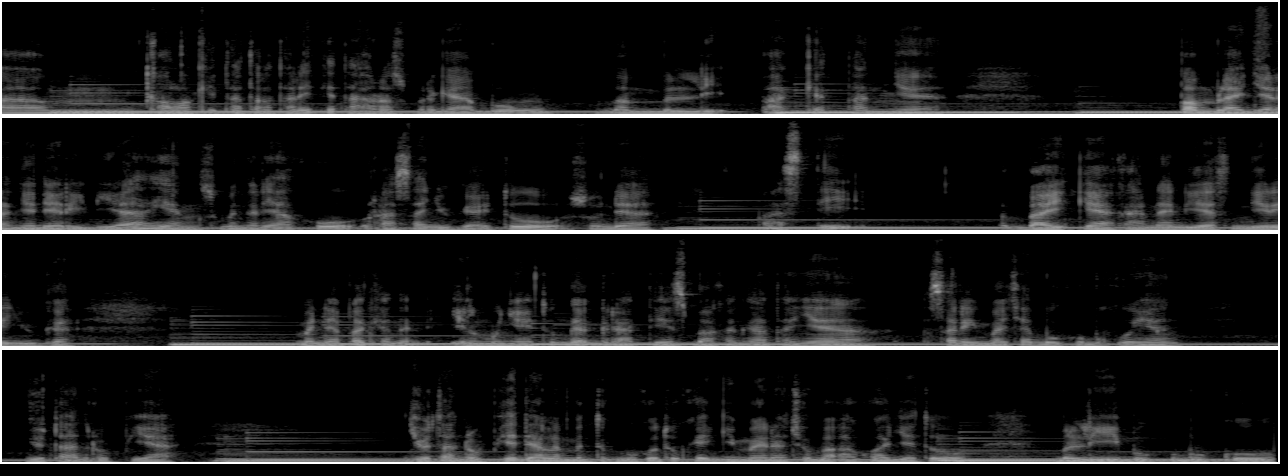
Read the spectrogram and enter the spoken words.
um, kalau kita tertarik kita harus bergabung membeli paketannya pembelajarannya dari dia yang sebenarnya aku rasa juga itu sudah pasti baik ya karena dia sendiri juga mendapatkan ilmunya itu nggak gratis. Bahkan katanya sering baca buku-buku yang jutaan rupiah. Jutaan rupiah dalam bentuk buku tuh kayak gimana? Coba aku aja tuh beli buku-buku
